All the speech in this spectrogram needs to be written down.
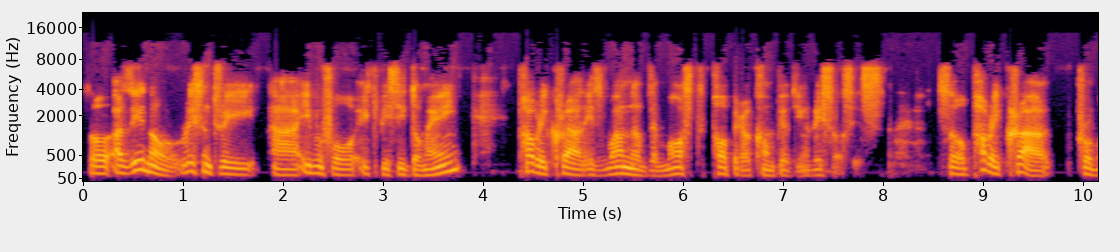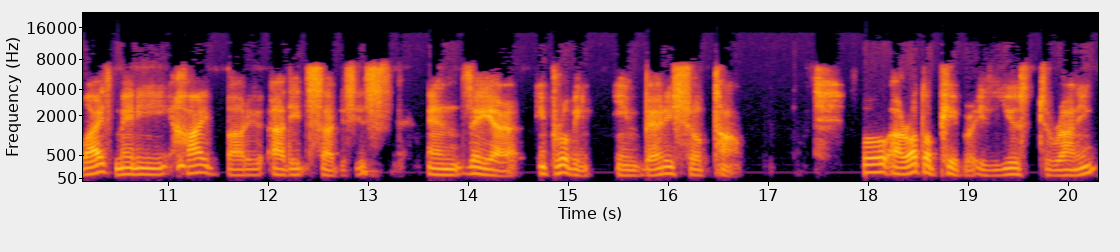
So as you know, recently, uh, even for HPC domain, public cloud is one of the most popular computing resources. So public cloud provides many high value added services and they are improving in very short term. For a lot of people is used to running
